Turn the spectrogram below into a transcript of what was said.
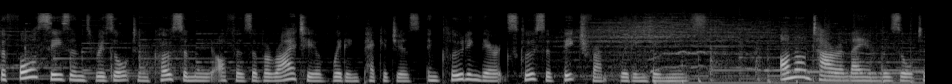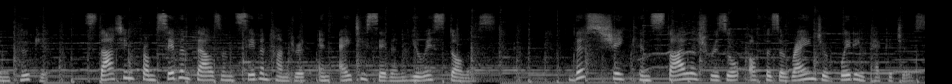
The Four Seasons Resort in Koh Samui offers a variety of wedding packages including their exclusive beachfront wedding venues. Anantara Layan Resort in Phuket, starting from 7,787 US dollars. This chic and stylish resort offers a range of wedding packages,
